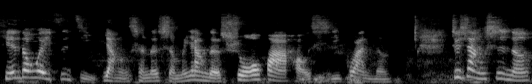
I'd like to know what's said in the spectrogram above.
天都为自己养成了什么样的说话好习惯呢？就像是呢，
